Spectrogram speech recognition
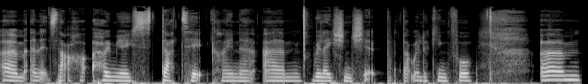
Um, and it's that homeostatic kind of um, relationship that we're looking for. Um,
